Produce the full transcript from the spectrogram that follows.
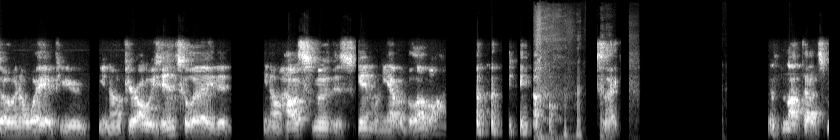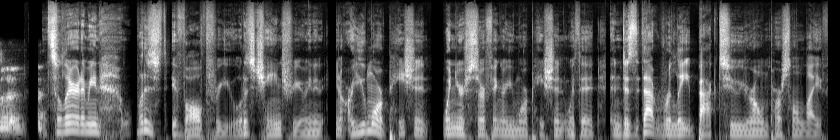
so in a way, if you you know if you're always insulated, you know how smooth is skin when you have a glove on? you know, it's like it's not that smooth. so, Laird, I mean, what has evolved for you? What has changed for you? I mean, you know, are you more patient when you're surfing? Are you more patient with it? And does that relate back to your own personal life?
